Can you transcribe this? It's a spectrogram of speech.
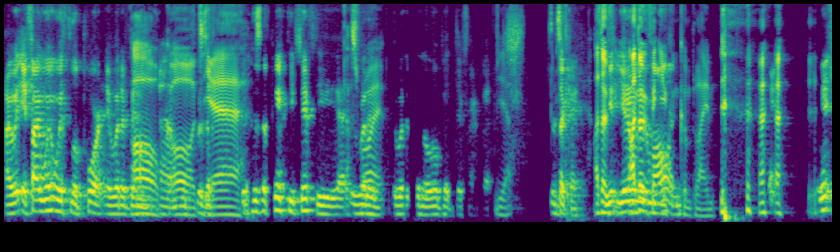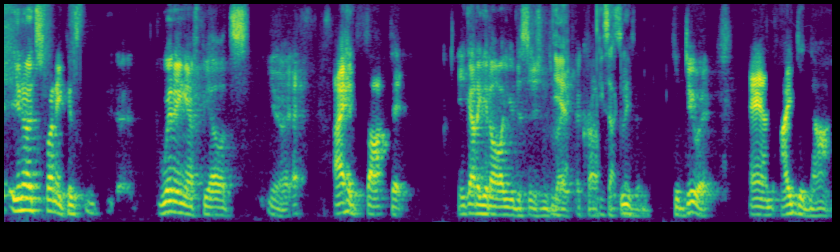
I, I, if I went with Laporte, it would have been. Oh um, God, it yeah. A, it was a 50-50. That's it would right. Have, it would have been a little bit different, but yeah, it's okay. I don't. You, you I don't think you can complain. you know, it's funny because winning FPL, it's you know, I had thought that you got to get all your decisions right yeah, across exactly. the season to do it, and I did not.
